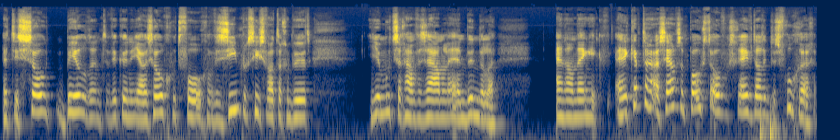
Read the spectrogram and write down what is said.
Het is zo beeldend. We kunnen jou zo goed volgen. We zien precies wat er gebeurt. Je moet ze gaan verzamelen en bundelen. En dan denk ik... En ik heb daar zelfs een post over geschreven... dat ik dus vroeger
